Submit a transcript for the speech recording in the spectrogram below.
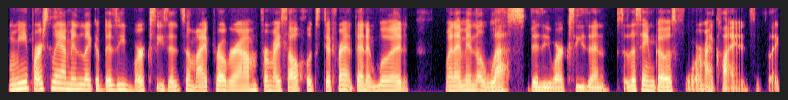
me personally, I'm in like a busy work season. So my program for myself looks different than it would when I'm in the less busy work season. So the same goes for my clients. It's like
